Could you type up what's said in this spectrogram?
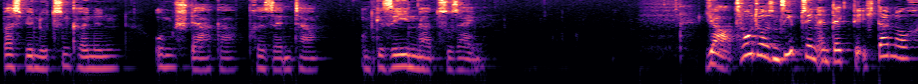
was wir nutzen können, um stärker, präsenter und gesehener zu sein. Ja, 2017 entdeckte ich dann noch,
